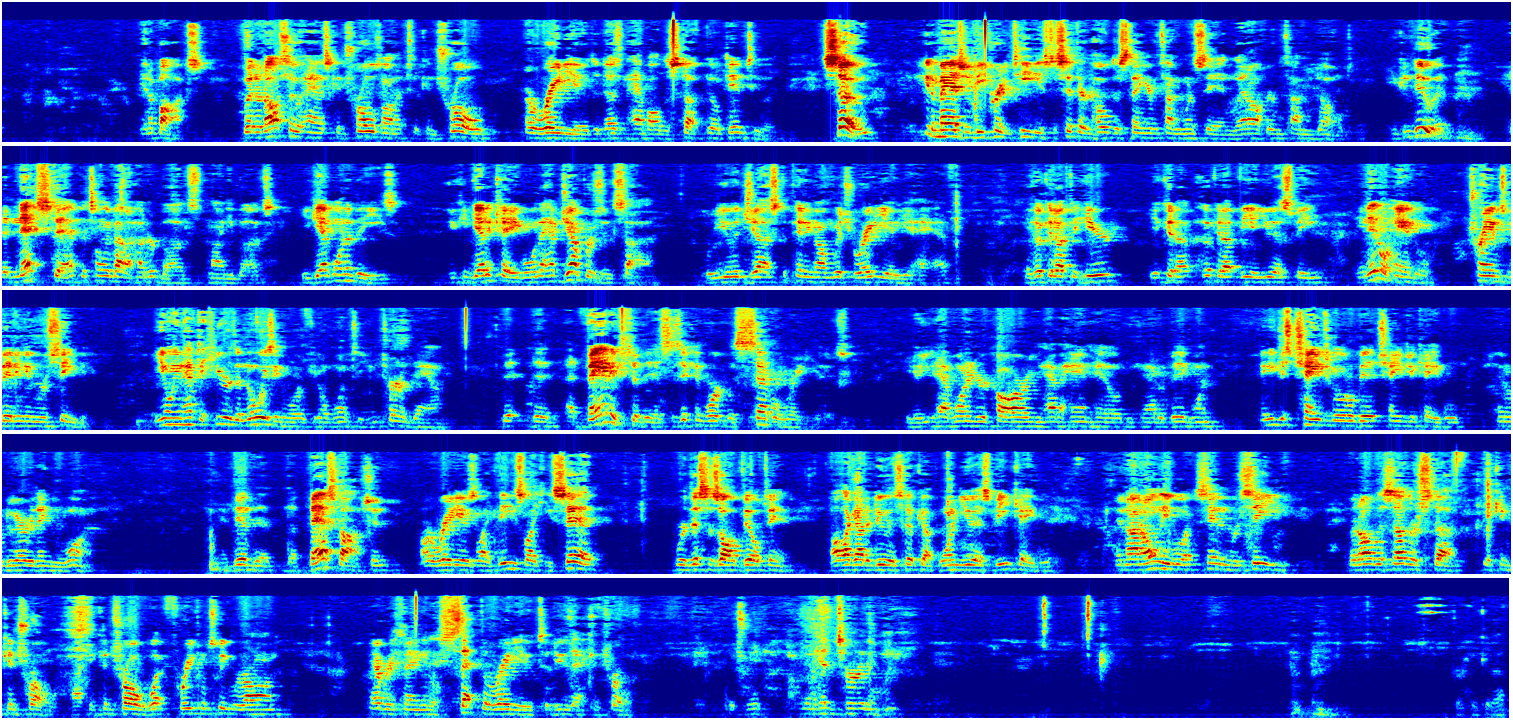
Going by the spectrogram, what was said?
in a box, but it also has controls on it to control a radio that doesn't have all the stuff built into it. So, you can imagine it'd be pretty tedious to sit there and hold this thing every time you want to send, let off every time you don't. You can do it. The next step, it's only about 100 bucks, 90 bucks, You get one of these. You can get a cable, and they have jumpers inside where you adjust depending on which radio you have. You hook it up to here. You could hook it up via USB, and it'll handle transmitting and receiving. You don't even have to hear the noise anymore if you don't want to. You can turn it down. The, the advantage to this is it can work with several radios. You know, you can have one in your car, you can have a handheld, you can have a big one, and you just change it a little bit, change a cable, it'll do everything you want. And then the, the best option are radios like these, like you said, where this is all built in. All I got to do is hook up one USB cable, and not only will it send and receive, but all this other stuff it can control. I can control what frequency we're on, everything. It'll set the radio to do that control. Which will go ahead and turn it on. Hook it up.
